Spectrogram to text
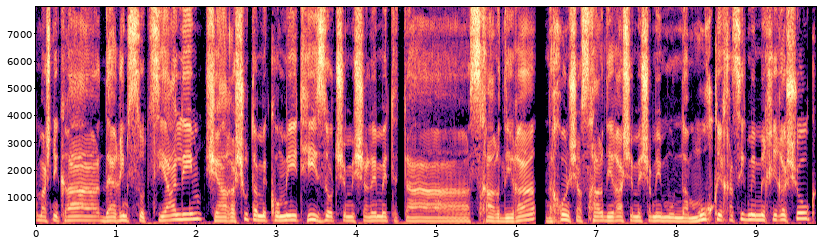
מה שנקרא, דיירים סוציאליים, שהרשות המקומית היא זאת שמשלמת את השכר דירה. נכון שהשכר דירה שמשלמים הוא נמוך יחסית ממחיר השוק,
